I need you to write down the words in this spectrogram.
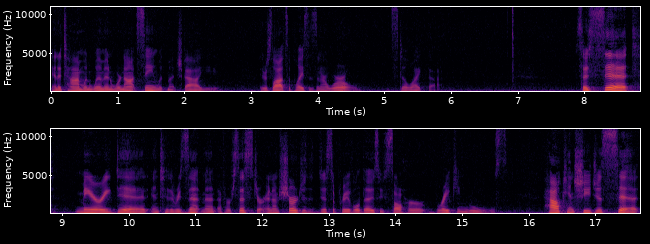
In a time when women were not seen with much value. There's lots of places in our world that's still like that. So sit, Mary did, and to the resentment of her sister, and I'm sure to the disapproval of those who saw her breaking rules. How can she just sit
